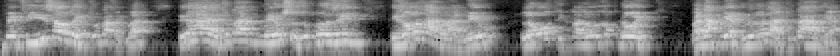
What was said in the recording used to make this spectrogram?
về phí giao dịch chúng ta phải mất. Thứ hai là chúng ta nếu sử dụng margin thì rõ ràng là nếu lỗ thì chúng ta lỗ gấp đôi. Và đặc biệt nữa là chúng ta thì à,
